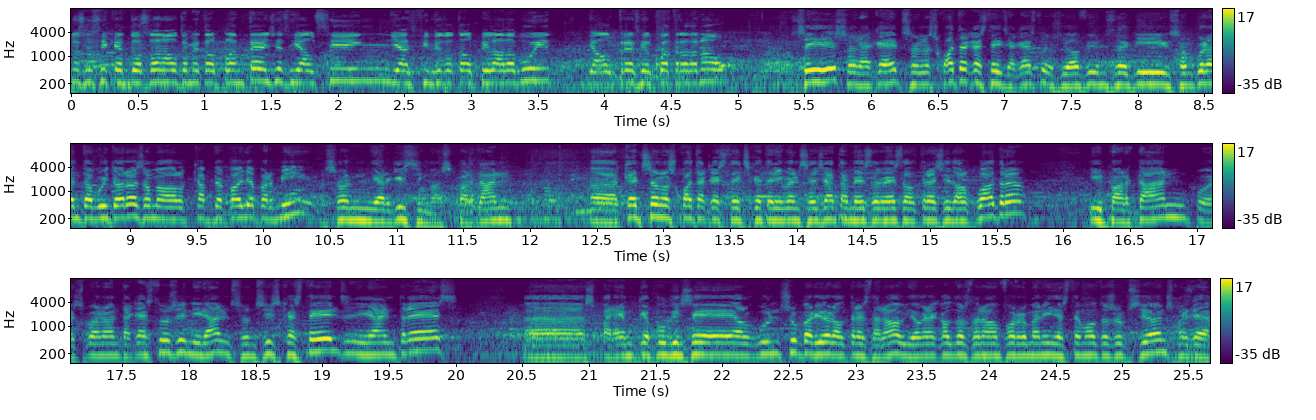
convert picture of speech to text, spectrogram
no sé si aquest 2 de 9 també te'l planteges, hi ha el 5, hi ha fins i tot el pilar de 8, hi ha el 3 i el 4 de 9. Sí, són aquests, són els quatre castells aquests. Jo fins d'aquí, són 48 hores amb el cap de colla per mi, són llarguíssimes. Per tant, eh, aquests són els quatre castells que tenim ensejat, a més a més del 3 i del 4, i per tant, doncs, bueno, d'aquestos hi aniran, són sis castells, aniran tres, eh, esperem que puguin ser algun superior al 3 de 9. Jo crec que el 2 de 9 en Fort Remenilles té moltes opcions, perquè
